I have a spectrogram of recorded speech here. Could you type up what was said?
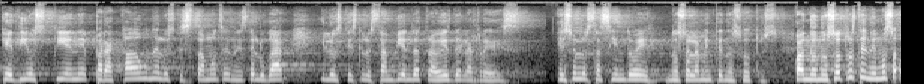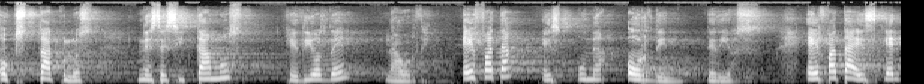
que Dios tiene para cada uno de los que estamos en este lugar y los que lo están viendo a través de las redes. Eso lo está haciendo Él, no solamente nosotros. Cuando nosotros tenemos obstáculos, necesitamos que Dios dé la orden. Éfata es una orden de Dios. Éfata es que Él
